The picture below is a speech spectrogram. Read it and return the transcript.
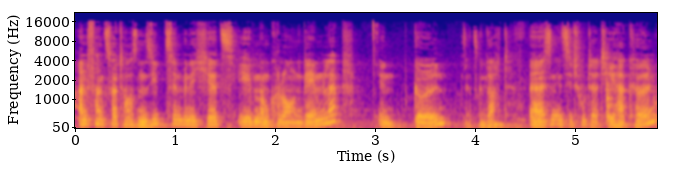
Anfang 2017 bin ich jetzt eben am Cologne Game Lab in Köln, jetzt gedacht. Äh, Das ist ein Institut der TH Köln.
